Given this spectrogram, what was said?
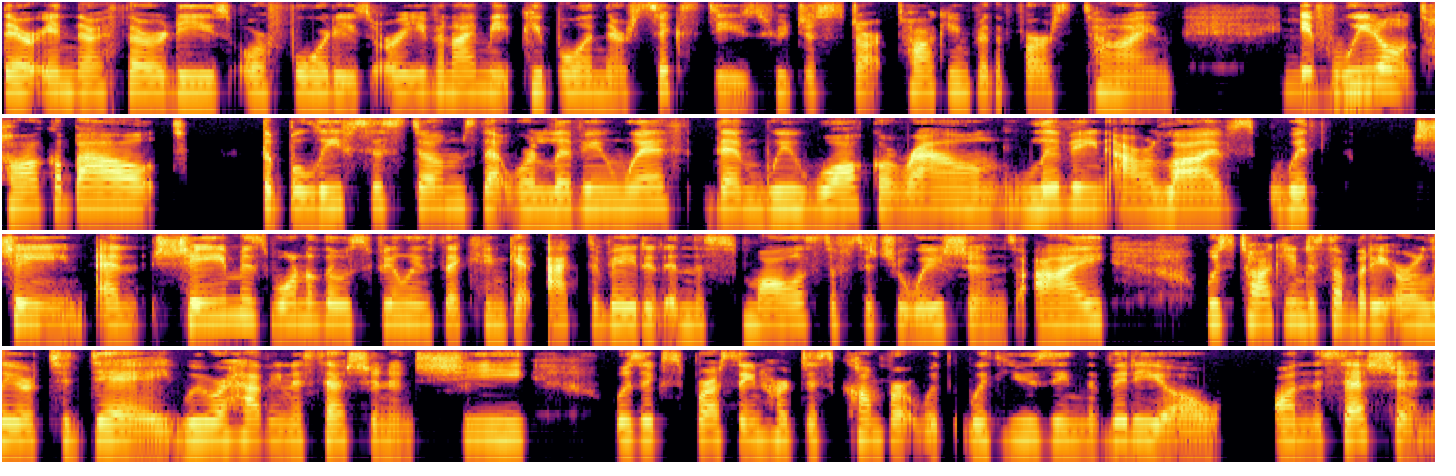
they're in their 30s or 40s, or even I meet people in their 60s who just start talking for the first time. Mm-hmm. If we mm-hmm. don't talk about the belief systems that we're living with, then we walk around living our lives with shame. And shame is one of those feelings that can get activated in the smallest of situations. I was talking to somebody earlier today. We were having a session and she was expressing her discomfort with with using the video on the session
